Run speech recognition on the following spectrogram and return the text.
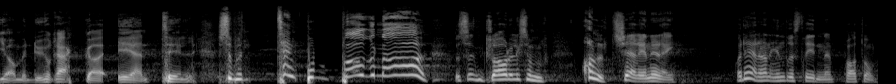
Ja, men du rekker en til. Så bare tenk på barna! Og så klarer du liksom Alt skjer inni deg. Og det er den indre striden jeg prater om.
